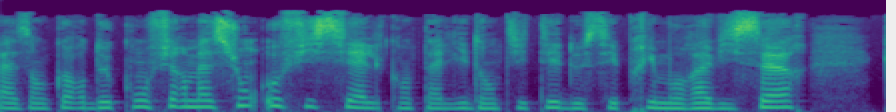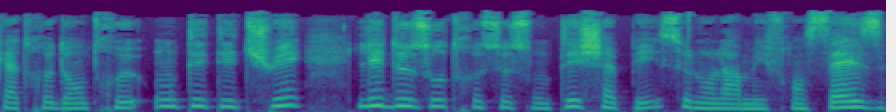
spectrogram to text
Pas encore de confirmation officielle quant à l'identité de ces primo-ravisseurs. Quatre d'entre eux ont été tués, les deux autres se sont échappés selon l'armée française.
